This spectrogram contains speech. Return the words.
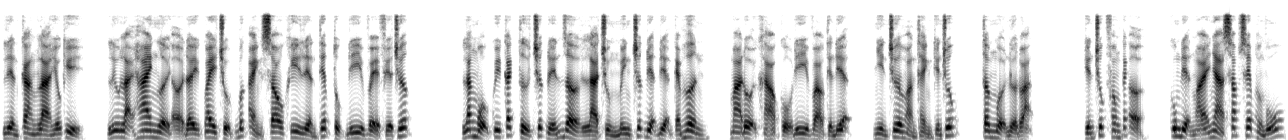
liền càng là hiếu kỳ, lưu lại hai người ở đây quay chụp bức ảnh sau khi liền tiếp tục đi về phía trước. Lăng mộ quy cách từ trước đến giờ là trùng minh trước điện điện kém hơn, mà đội khảo cổ đi vào tiền điện, nhìn chưa hoàn thành kiến trúc, tâm ngội nửa đoạn. Kiến trúc phong cách ở cung điện mái nhà sắp xếp hồng vũ,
